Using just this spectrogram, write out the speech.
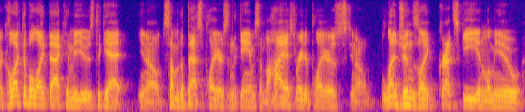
a collectible like that can be used to get, you know, some of the best players in the game, some of the highest rated players, you know, legends like Gretzky and Lemieux.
